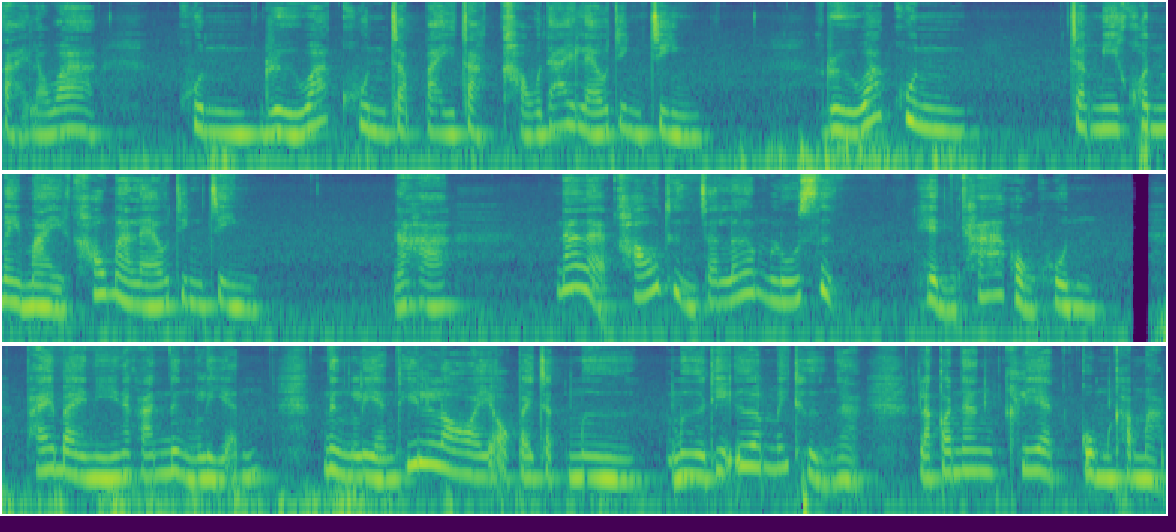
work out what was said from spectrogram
สัยแล้วว่า คุณหรือว่าคุณจะไปจากเขาได้แล้วจริง ๆ หรือว่าคุณจะมีคนใหม่ ๆ เข้ามาแล้วจริง ๆ นะคะ นั่นแหละเขาถึงจะเริ่มรู้สึกเห็นค่าของคุณไพ่ใบนี้นะคะหนึ่งเหรียญหนึ่งเหรียญที่ลอยออกไปจากมือ มือที่เอื้อมไม่ถึงอะ่ะ แล้วก็นั่งเครียดกุมขมับ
